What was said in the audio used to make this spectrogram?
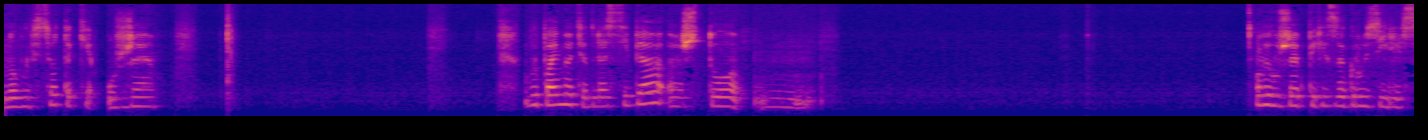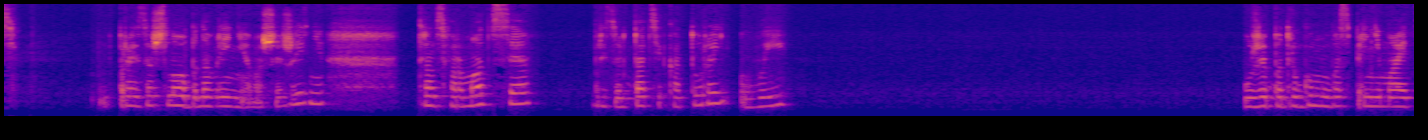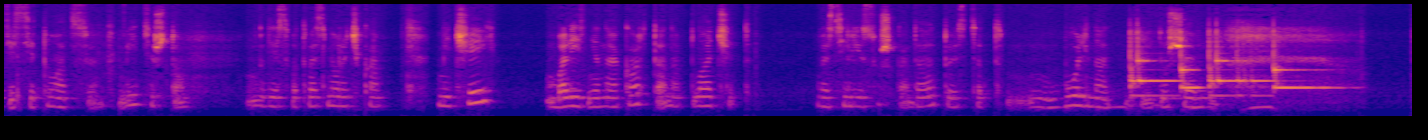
Но вы все-таки уже... Вы поймете для себя, что вы уже перезагрузились. Произошло обновление вашей жизни, трансформация, в результате которой вы уже по-другому воспринимаете ситуацию. Видите, что здесь вот восьмерочка мечей, болезненная карта, она плачет, Василисушка, да, то есть от больно душевно.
